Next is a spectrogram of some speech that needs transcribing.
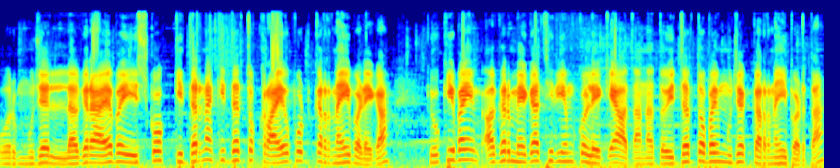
और मुझे लग रहा है भाई इसको किधर ना किधर तो क्रायोपोर्ट करना ही पड़ेगा। क्योंकि भाई अगर मेगाथीरियम को लेके आता ना तो इधर तो भाई मुझे करना ही पड़ता।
